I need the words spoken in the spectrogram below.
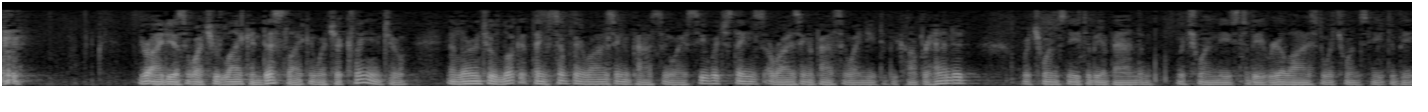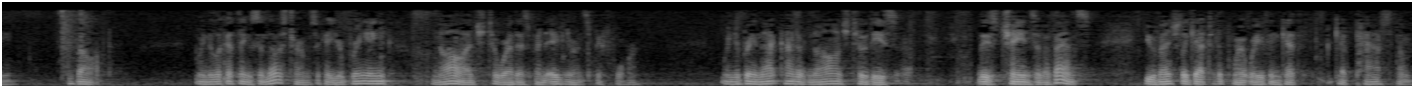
your ideas of what you like and dislike and what you're clinging to, and learn to look at things simply arising and passing away. See which things arising and passing away need to be comprehended, which ones need to be abandoned, which one needs to be realized, which ones need to be developed. When you look at things in those terms, okay, you're bringing knowledge to where there's been ignorance before. When you bring that kind of knowledge to these these chains of events, you eventually get to the point where you can get get past them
